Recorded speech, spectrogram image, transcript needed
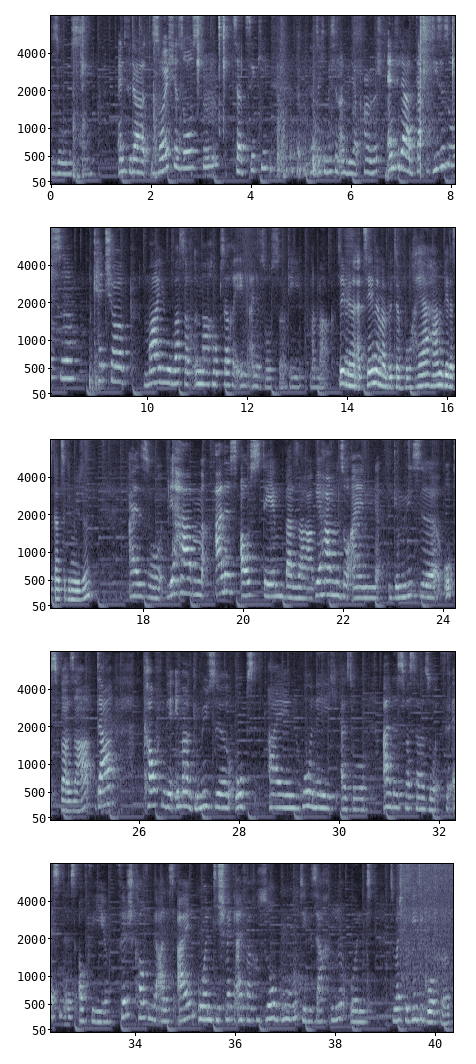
Soßen. Entweder solche Soßen, Tzatziki, hört sich ein bisschen an wie japanisch. Entweder diese Soße, Ketchup, Mayo, was auch immer, Hauptsache irgendeine Soße, die man mag. Silvia, erzähl mir mal bitte, woher haben wir das ganze Gemüse? Also, wir haben alles aus dem Bazar. Wir haben so ein Gemüse-Obst-Bazar. Da kaufen wir immer Gemüse, Obst ein, Honig, also alles, was da so für Essen ist, auch wie Fisch, kaufen wir alles ein. Und die schmecken einfach so gut, die Sachen. Und zum Beispiel wie die Gurke.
